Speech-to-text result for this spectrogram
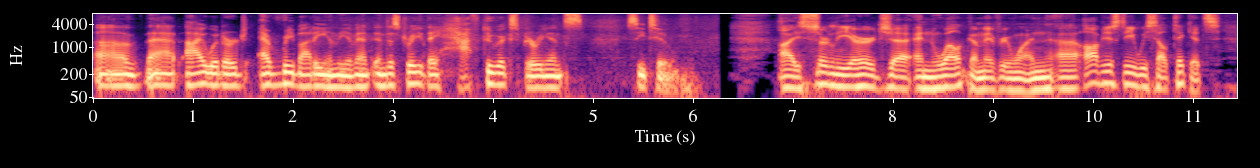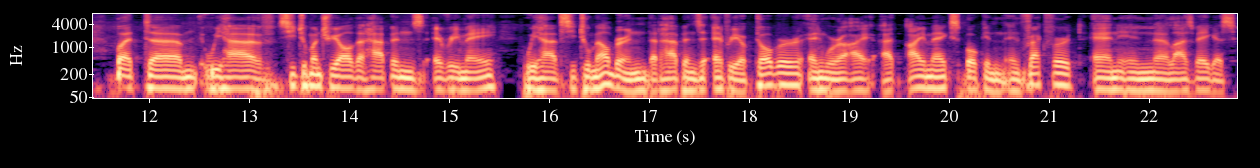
uh, that I would urge everybody in the event industry, they have to experience C2. I certainly urge uh, and welcome everyone. Uh, obviously, we sell tickets. But um, we have C2 Montreal that happens every May. We have C2 Melbourne that happens every October, and we're at IMEX both in, in Frankfurt and in uh, Las Vegas.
